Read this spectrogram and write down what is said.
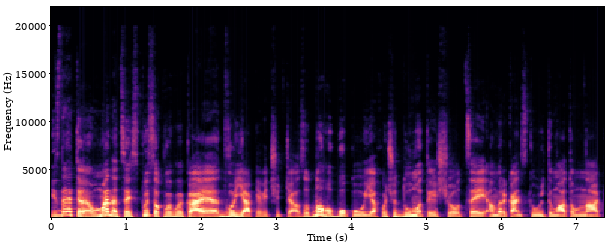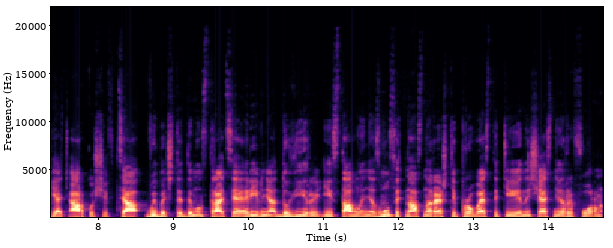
І знаєте, у мене цей список викликає двояке відчуття. З одного боку, я хочу думати, що цей американський ультиматум на 5 аркушів, ця, вибачте, демонстрація рівня довіри і ставлення змусить нас нарешті провести ті нещасні реформи.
